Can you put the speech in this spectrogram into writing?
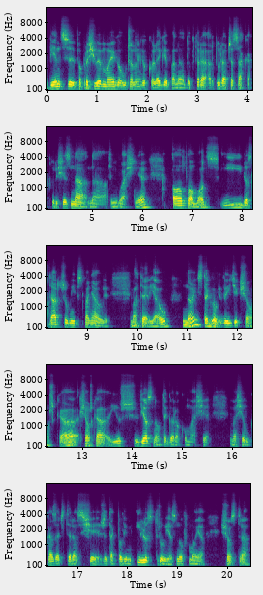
Więc y, poprosiłem mojego uczonego kolegę, pana doktora Artura Czesaka, który się zna na tym właśnie, o pomoc i dostarczył mi wspaniały materiał. No i z tego wyjdzie książka. Książka już wiosną tego roku ma się, ma się ukazać. Teraz się, że tak powiem, ilustruje. Znów moja siostra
